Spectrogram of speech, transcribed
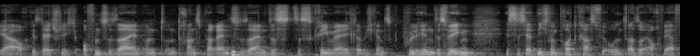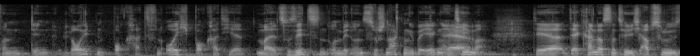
ja, auch gesellschaftlich offen zu sein und, und transparent zu sein. Das, das kriegen wir, glaube ich, ganz cool hin. Deswegen ist es ja nicht nur ein Podcast für uns, also auch wer von den Leuten Bock hat, von euch Bock hat, hier mal zu sitzen und mit uns zu schnacken über irgendein ja. Thema, der, der kann das natürlich absolut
